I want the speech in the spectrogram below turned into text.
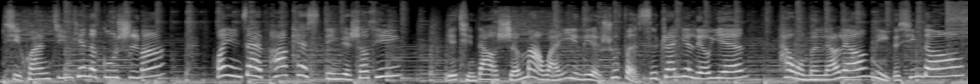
喜欢今天的故事吗？欢迎在 Podcast 订阅收听，也请到神马玩意脸书粉丝专业留言，和我们聊聊你的心得哦。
